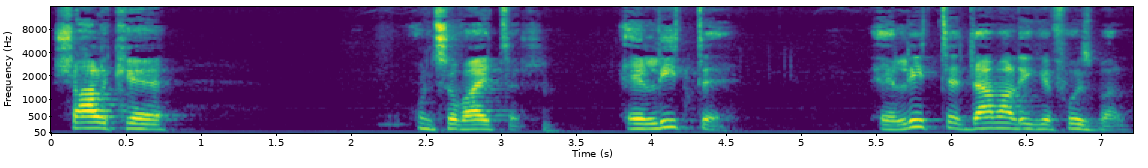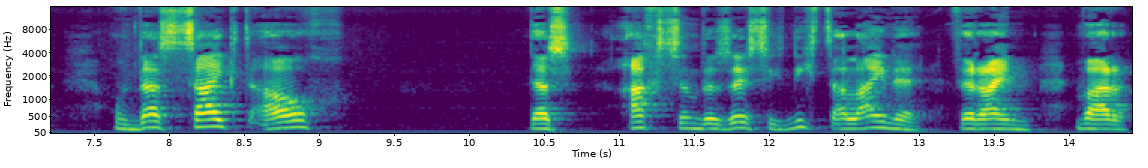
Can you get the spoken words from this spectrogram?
Schalke und so weiter. Elite. Elite damalige Fußball. Und das zeigt auch, dass 1860 nicht alleine Verein war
